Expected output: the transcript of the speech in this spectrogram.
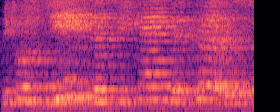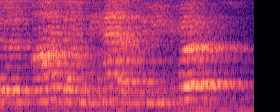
Because Jesus became the curse so that I don't have to be cursed.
